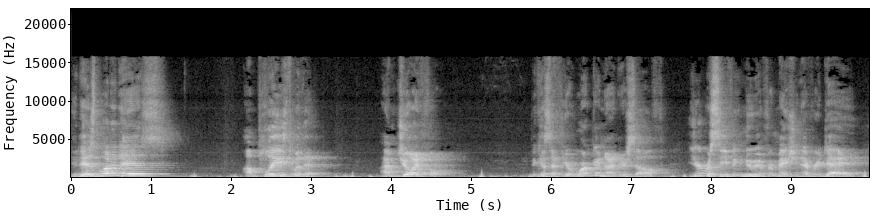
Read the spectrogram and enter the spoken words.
It is what it is. I'm pleased with it. I'm joyful. Because if you're working on yourself, you're receiving new information every day.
